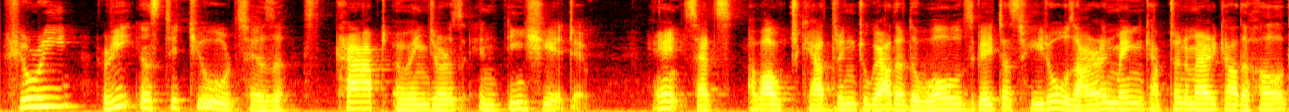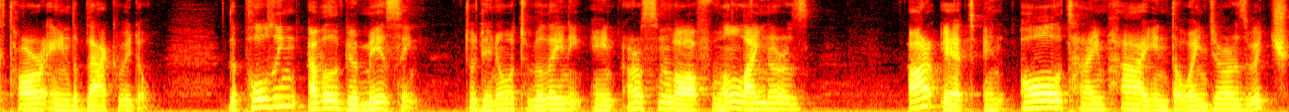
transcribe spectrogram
Fury reinstitutes his scrapped Avengers initiative and sets about gathering together the world's greatest heroes Iron Man, Captain America, the Hulk, Thor, and the Black Widow. The posing ever grimacing to denote villainy and arsenal of one-liners are at an all-time high in the Avengers, which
